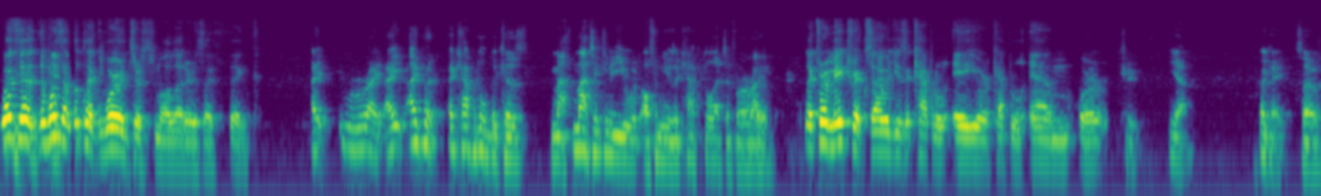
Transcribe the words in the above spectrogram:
what's the the ones that look like words are small letters, I think. I right. I, I put a capital because mathematically you would often use a capital letter for a round. Like for a matrix, I would use a capital A or a capital M or True. Yeah. Okay. So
